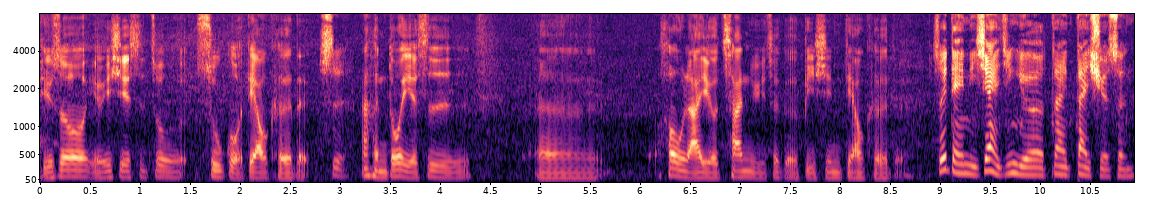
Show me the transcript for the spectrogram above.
比如说有一些是做蔬果雕刻的，是那很多也是呃后来有参与这个笔芯雕刻的。所以等于你现在已经有在带学生？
